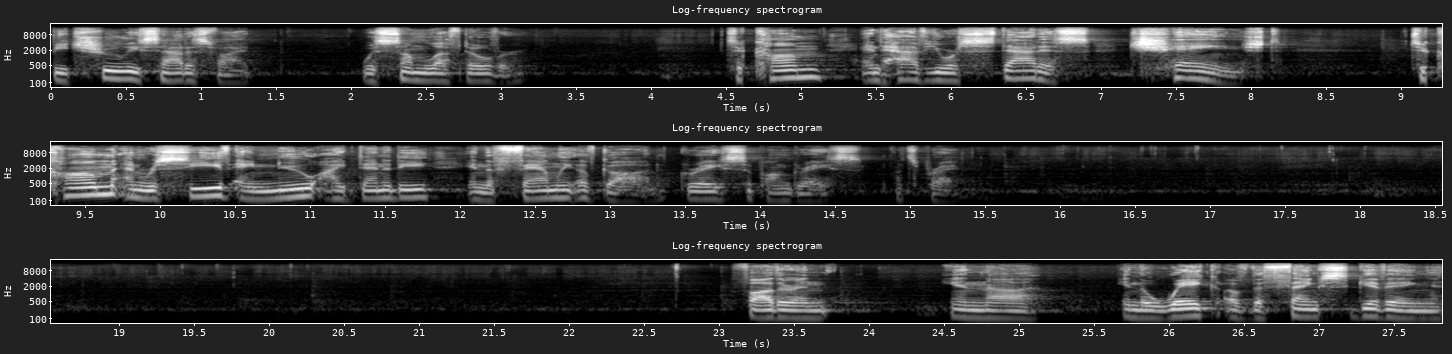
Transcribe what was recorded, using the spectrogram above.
be truly satisfied with some left over. To come and have your status changed. To come and receive a new identity in the family of God, grace upon grace. Let's pray. Father, in, in uh, in the wake of the Thanksgiving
